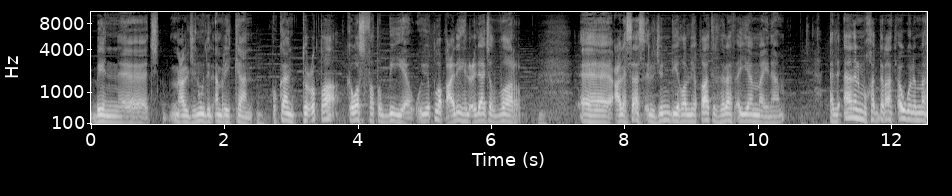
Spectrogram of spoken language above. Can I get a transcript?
بين آه، مع الجنود الأمريكان وكانت تعطى كوصفة طبية ويطلق عليه العلاج الضار آه، على أساس الجندي يظل يقاتل ثلاث أيام ما ينام. الآن المخدرات أول ما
